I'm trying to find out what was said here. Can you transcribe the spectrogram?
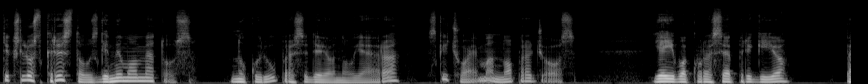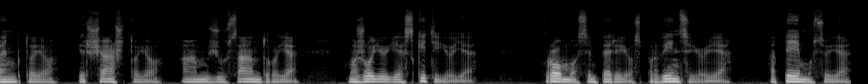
tikslius Kristaus gimimo metus, nuo kurių prasidėjo nauja era, skaičiuojama nuo pradžios. Jei vakaruose prigijo penktojo ir šeštojo amžių sandroje, mažojoje Skitijoje, Romos imperijos provincijoje, apėmusioje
